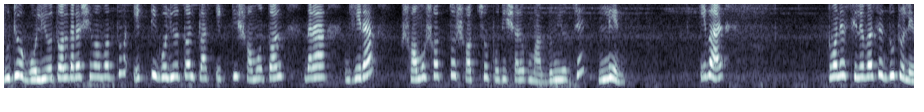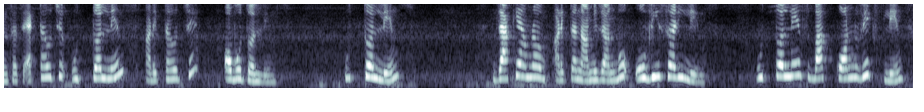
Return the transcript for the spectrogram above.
দুটো গলীয় তল দ্বারা সীমাবদ্ধ, একটি গলীয় তল প্লাস একটি সমতল দ্বারা ঘেরা সমসত্ব স্বচ্ছ প্রতিসারক মাধ্যমই হচ্ছে লেন্স এবার তোমাদের সিলেবাসে দুটো লেন্স আছে, একটা হচ্ছে উত্তল লেন্স আরেকটা হচ্ছে অবতল লেন্স উত্তল লেন্স যাকে আমরা আরেকটা নামে জানব, অভিসারি লেন্স। উত্তল লেন্স বা কনভেক্স লেন্স,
